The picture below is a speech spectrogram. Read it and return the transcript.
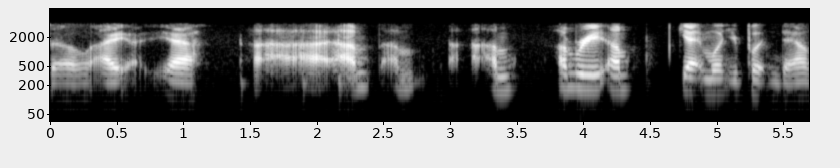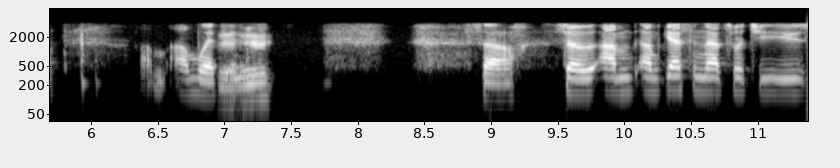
so I yeah I, I'm I'm I'm I'm re I'm getting what you're putting down. I'm I'm with you. Mhm. So so I'm I'm guessing that's what you use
